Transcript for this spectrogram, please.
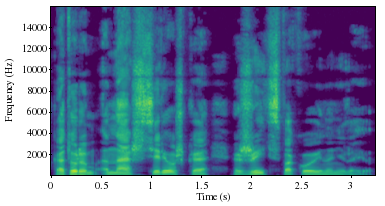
которым наш Сережка жить спокойно не дает.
